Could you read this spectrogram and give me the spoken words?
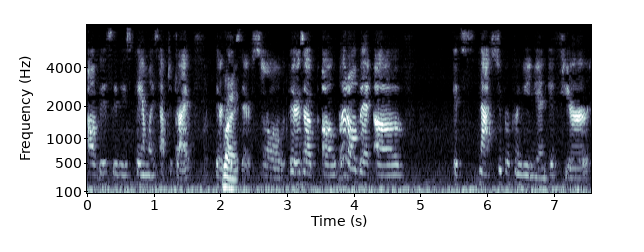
obviously these families have to drive their Right. kids there. So there's a, a little bit of it's not super convenient if you're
